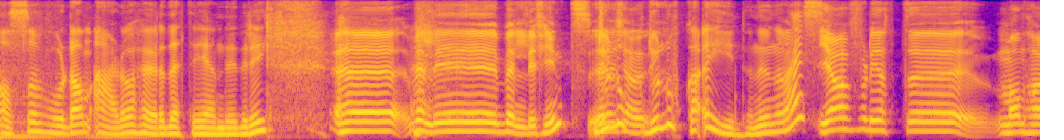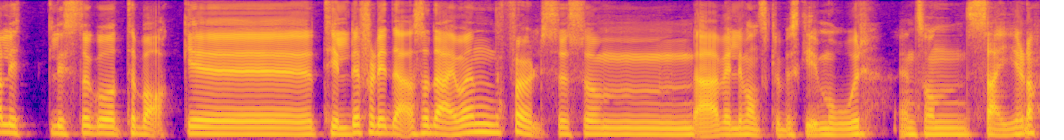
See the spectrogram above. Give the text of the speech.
Altså, hvordan er det å høre dette igjen, Didrik? Eh, veldig, veldig fint. Du, luk, kjenner- du lukka øynene underveis? Ja, fordi at uh, man har litt lyst til å gå tilbake til det. fordi det, altså, det er jo en følelse som er veldig vanskelig å beskrive med ord. En sånn seier, da.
